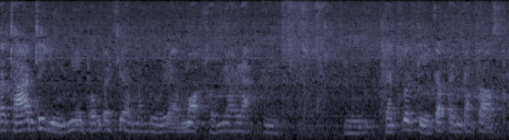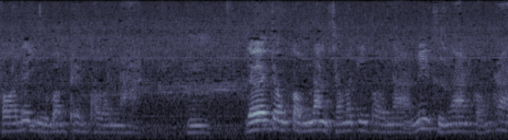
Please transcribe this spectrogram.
สถานที่อยู่นี่ผมไปเที่ยวมาดูแล้วเหมาะสมแล้วล่ะอืมแต่กุฏิก็เป็นกระตอบพอได้อยู่บำเพ็ญภาวนาอืมเดินจงกรมนั่งสมาธิภาวนา นี่คืองานของพระ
